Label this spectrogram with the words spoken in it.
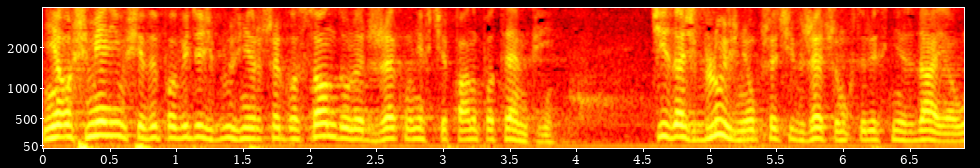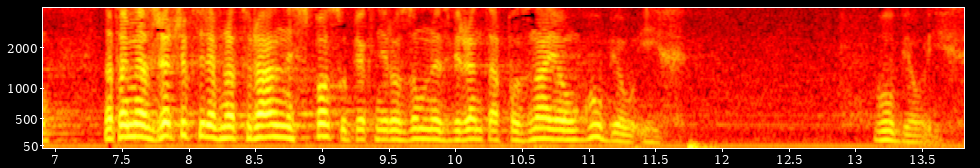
nie ośmielił się wypowiedzieć bluźnierczego sądu, lecz rzekł, niech cię Pan potępi. Ci zaś bluźnią przeciw rzeczom, których nie zdają. Natomiast rzeczy, które w naturalny sposób, jak nierozumne zwierzęta poznają, gubią ich. Gubią ich.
